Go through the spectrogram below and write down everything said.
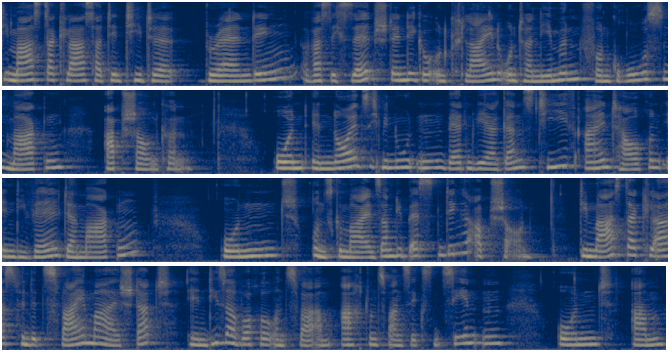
Die Masterclass hat den Titel Branding, was sich selbstständige und kleine Unternehmen von großen Marken abschauen können. Und in 90 Minuten werden wir ganz tief eintauchen in die Welt der Marken und uns gemeinsam die besten Dinge abschauen. Die Masterclass findet zweimal statt in dieser Woche und zwar am 28.10. und am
